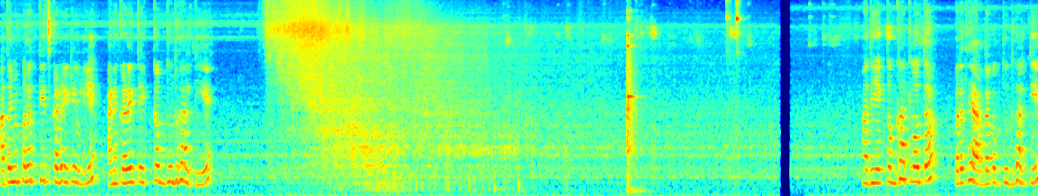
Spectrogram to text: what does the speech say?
आता मी परत तीच कढई ठेवली आहे आणि कढईत एक कप दूध घालतीये. आधी एक कप घातलं होतं परत हे अर्धा कप दूध घालते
